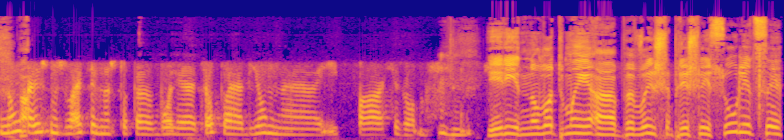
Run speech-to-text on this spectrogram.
Ну, а... конечно, желательно что-то более теплое, объемное и по сезону. Угу. Ирина, ну вот мы а, выше, пришли с улицы,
